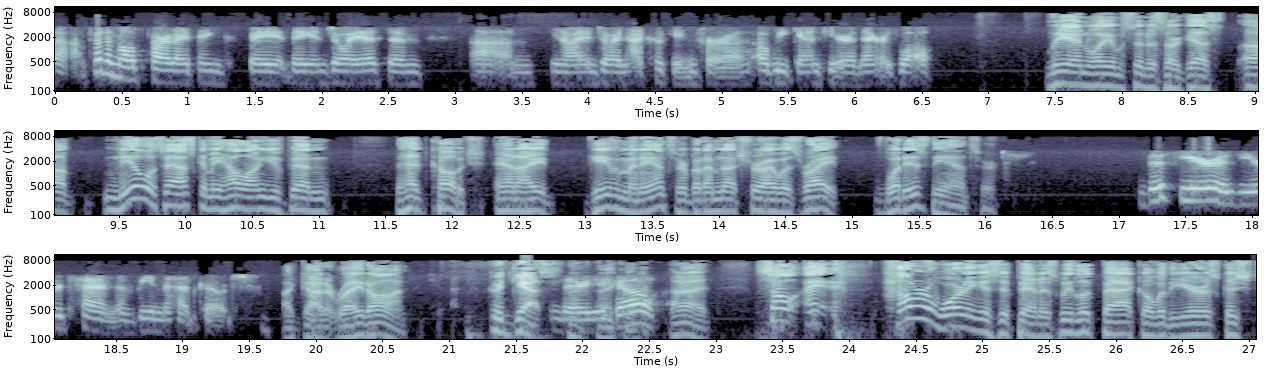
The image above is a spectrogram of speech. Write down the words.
uh, for the most part, I think they they enjoy it, and um, you know, I enjoy not cooking for a, a weekend here and there as well. Leanne Williamson is our guest. Uh, Neil was asking me how long you've been the head coach, and I gave him an answer, but I'm not sure I was right. What is the answer? This year is year 10 of being the head coach. I got it right on. Good guess. There you Thank go. All right. So, I, how rewarding has it been as we look back over the years? Because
